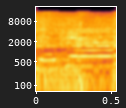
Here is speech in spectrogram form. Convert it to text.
Yeah.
